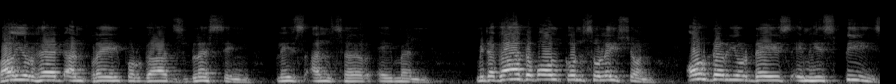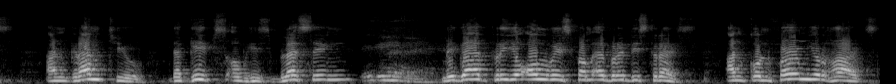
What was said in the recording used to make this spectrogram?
Bow your head and pray for God's blessing. Please answer Amen. May the God of all consolation order your days in His peace and grant you the gifts of His blessing. Amen. May God free you always from every distress and confirm your hearts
